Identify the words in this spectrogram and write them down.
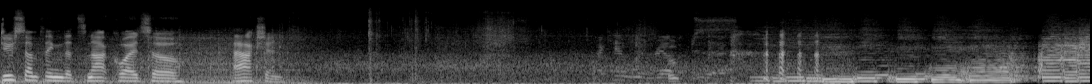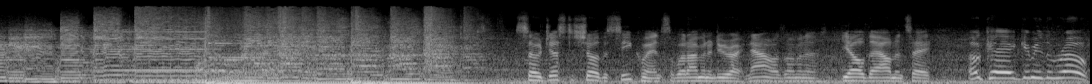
do something that's not quite so action so just to show the sequence, what I'm gonna do right now is I'm gonna yell down and say, okay, give me the rope.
